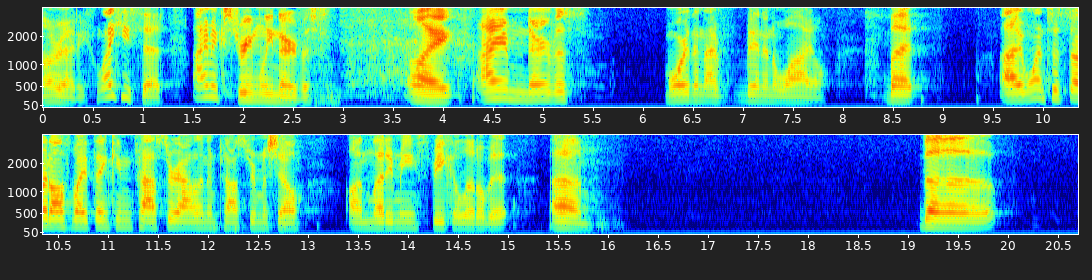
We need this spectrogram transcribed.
Alrighty. Like he said, I'm extremely nervous. like, I am nervous more than I've been in a while. But I want to start off by thanking Pastor Allen and Pastor Michelle on letting me speak a little bit. Um, the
